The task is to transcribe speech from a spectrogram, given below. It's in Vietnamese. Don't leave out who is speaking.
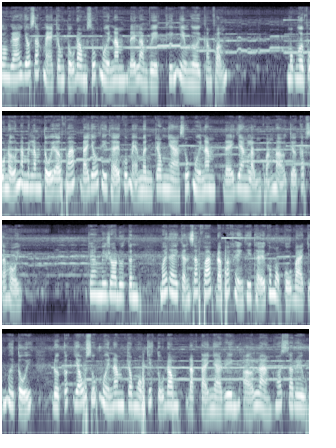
Speaker 1: Con gái giấu xác mẹ trong tủ đông suốt 10 năm để làm việc khiến nhiều người căm phẫn. Một người phụ nữ 55 tuổi ở Pháp đã giấu thi thể của mẹ mình trong nhà suốt 10 năm để gian lận khoản nợ trợ cấp xã hội. Trang Miro đưa tin, mới đây cảnh sát Pháp đã phát hiện thi thể của một cụ bà 90 tuổi được cất giấu suốt 10 năm trong một chiếc tủ đông đặt tại nhà riêng ở làng Hossariu,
